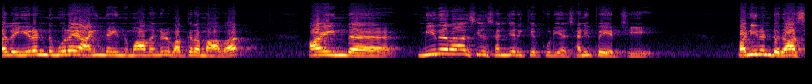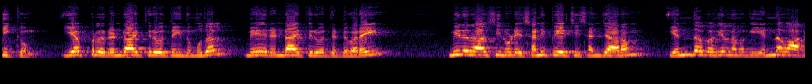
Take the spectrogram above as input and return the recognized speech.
அதில் இரண்டு முறை ஐந்து ஐந்து மாதங்கள் வக்ரமாவார். ஆக இந்த மீனராசியில் சஞ்சரிக்கக்கூடிய சனிப்பெயர்ச்சி பனிரெண்டு ராசிக்கும் ஏப்ரல் ரெண்டாயிரத்தி இருபத்தைந்து முதல் மே ரெண்டாயிரத்தி இருபத்தெட்டு வரை மீனராசியினுடைய சனிப்பெயர்ச்சி சஞ்சாரம் எந்த வகையில் நமக்கு என்னவாக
